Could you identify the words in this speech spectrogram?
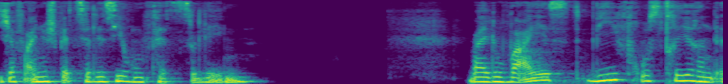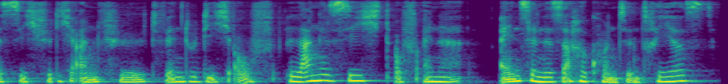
dich auf eine Spezialisierung festzulegen. Weil du weißt, wie frustrierend es sich für dich anfühlt, wenn du dich auf lange Sicht auf eine einzelne Sache konzentrierst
